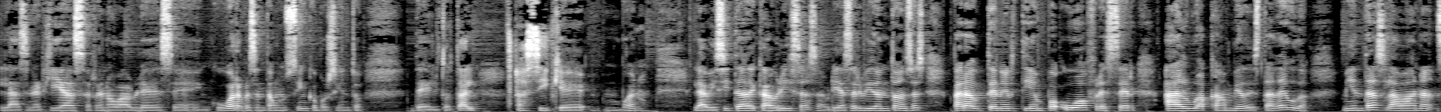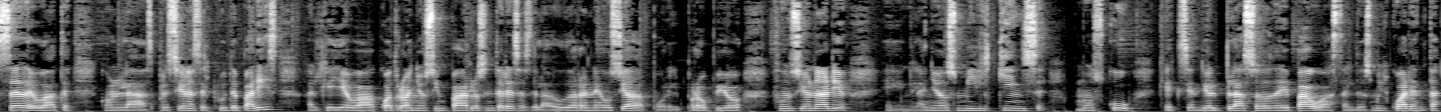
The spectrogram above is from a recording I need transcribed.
las energías renovables en Cuba representan un 5% del total. Así que, bueno, la visita de Cabrizas habría servido entonces para obtener tiempo u ofrecer algo a cambio de esta deuda, mientras La Habana se debate con las presiones del Club de París, al que lleva cuatro años sin pagar los intereses de la deuda renegociada por el propio funcionario. En el año 2015, Moscú, que extendió el plazo de pago hasta el 2040,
